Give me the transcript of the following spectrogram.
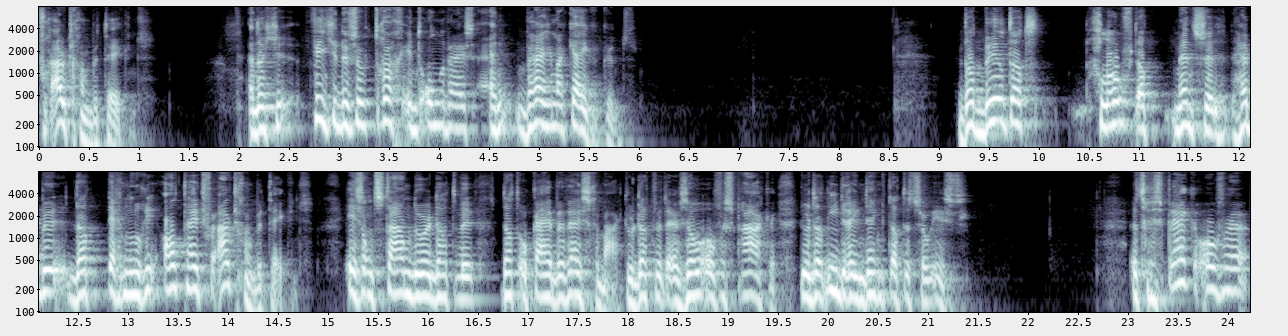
vooruitgang betekent. En dat je, vind je dus ook terug in het onderwijs en waar je maar kijken kunt. Dat beeld, dat geloof dat mensen hebben dat technologie altijd vooruitgang betekent is ontstaan doordat we dat elkaar hebben wijsgemaakt. Doordat we er zo over spraken. Doordat iedereen denkt dat het zo is. Het gesprek over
